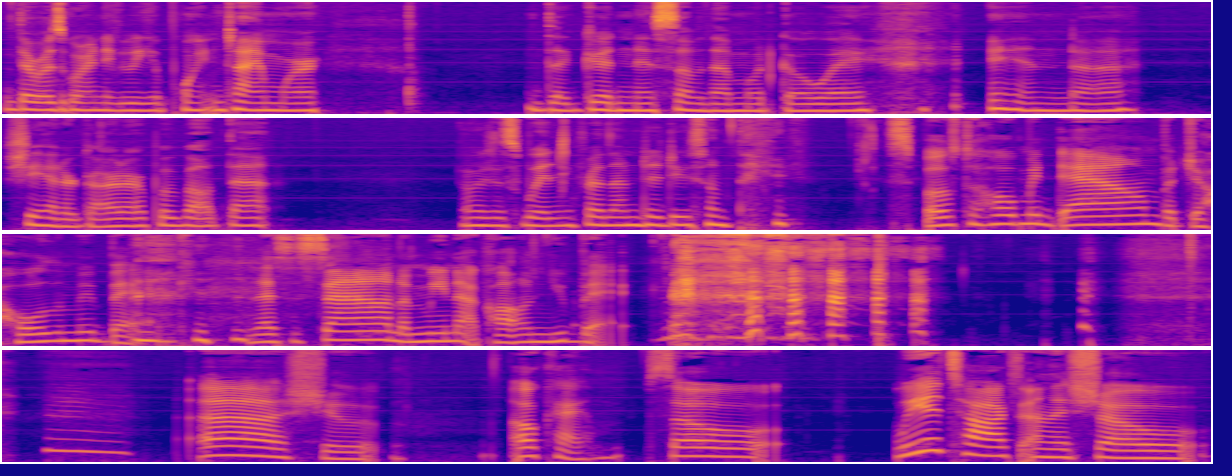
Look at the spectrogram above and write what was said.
there was going to be a point in time where the goodness of them would go away, and uh, she had her guard up about that. I was just waiting for them to do something. supposed to hold me down, but you're holding me back. that's the sound of me not calling you back. oh, shoot. Okay. So we had talked on this show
